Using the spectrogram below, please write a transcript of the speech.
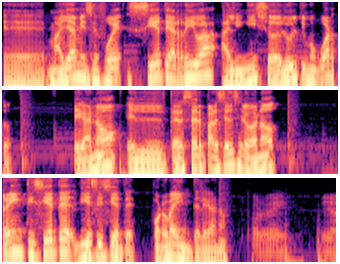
eh, Miami se fue 7 arriba al inicio del último cuarto. Le ganó el tercer parcial, se lo ganó 37-17. Por 20 le ganó. Por 20. mirá.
